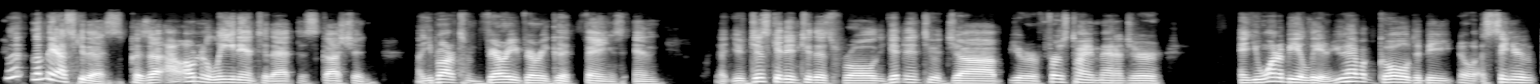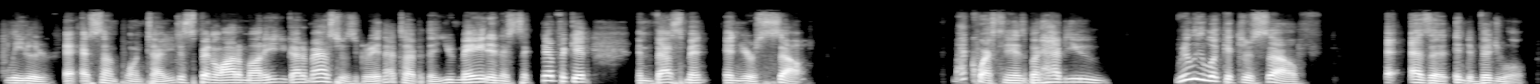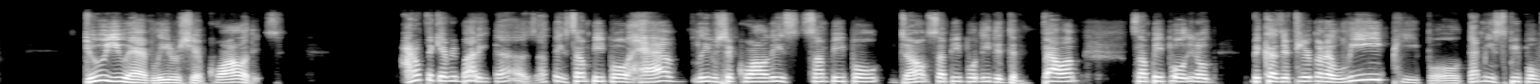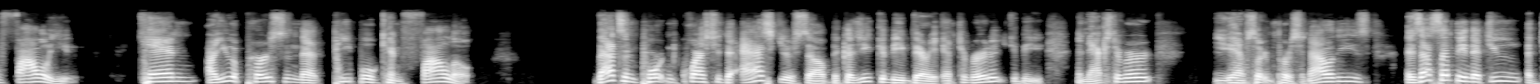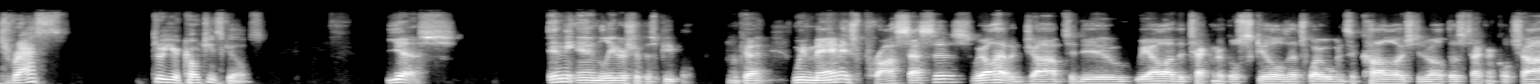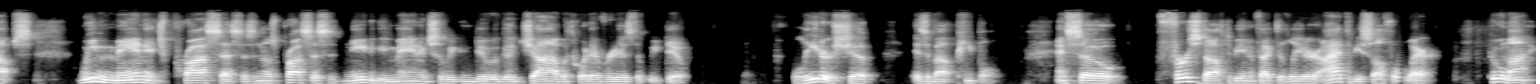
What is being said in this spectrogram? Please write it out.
Let, let me ask you this, because I, I, want to lean into that discussion. Uh, you brought up some very, very good things, and you're just getting into this role, you're getting into a job, you're a first-time manager, and you want to be a leader. You have a goal to be, you know, a senior leader at, at some point in time. You just spend a lot of money, you got a master's degree, and that type of thing. You've made in a significant investment in yourself. My question is, but have you really looked at yourself as an individual, do you have leadership qualities? I don't think everybody does. I think some people have leadership qualities, some people don't. Some people need to develop. Some people, you know, because if you're going to lead people, that means people follow you. Can are you a person that people can follow? that's an important question to ask yourself because you could be very introverted, you could be an extrovert, you have certain personalities. Is that something that you address through your coaching skills? Yes. In the end, leadership is people. Okay. We manage processes. We all have a job to do. We all have the technical skills. That's why we went to college to develop those technical chops. We manage processes, and those processes need to be managed so we can do a good job with whatever it is that we do. Leadership is about people. And so, first off, to be an effective leader, I have to be self aware. Who am I?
